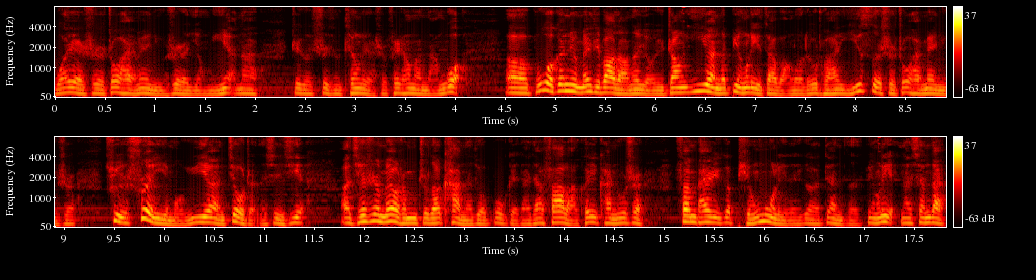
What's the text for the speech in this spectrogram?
我也是周海媚女士的影迷，那这个事情听了也是非常的难过。呃，不过根据媒体报道呢，有一张医院的病历在网络流传，疑似是周海媚女士去顺义某医院就诊的信息啊。其实没有什么值得看的，就不给大家发了。可以看出是翻拍一个屏幕里的一个电子病例。那现在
